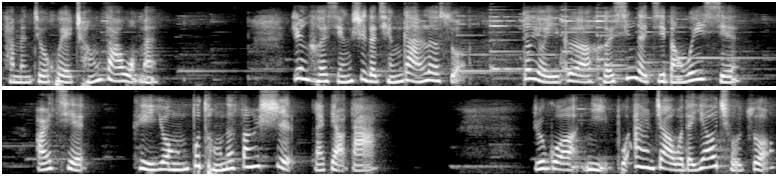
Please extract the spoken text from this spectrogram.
他们就会惩罚我们。任何形式的情感勒索都有一个核心的基本威胁，而且可以用不同的方式来表达。如果你不按照我的要求做，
